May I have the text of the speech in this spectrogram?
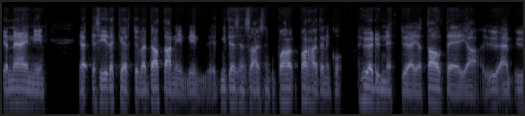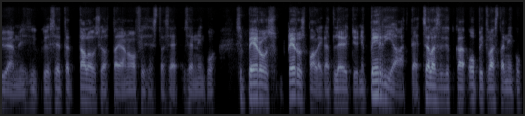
ja näin, niin, ja, ja siitä kertyvä data, niin, niin että miten sen saisi niin kuin parhaiten niin kuin hyödynnettyä ja talteen ja YM, YM niin kyllä se, että talousjohtajan officesta se, se, niin kuin, se perus, peruspalikat löytyy, ne periaatteet, sellaiset, jotka opit vasta niin kuin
